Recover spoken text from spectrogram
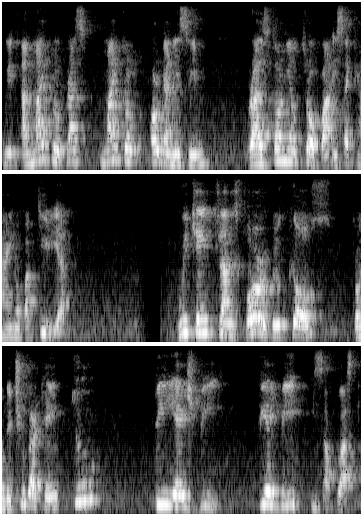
with a microorganism, Ralstonia eutropha is a kind of bacteria, we can transfer glucose from the sugar cane to PHB. PHB is a plastic.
